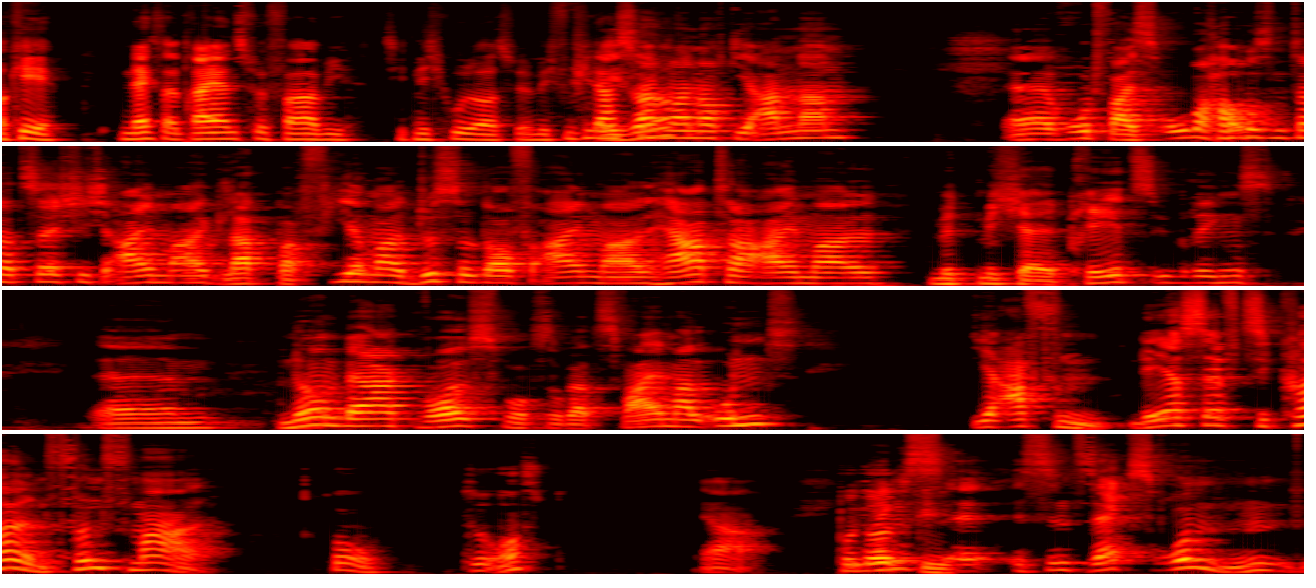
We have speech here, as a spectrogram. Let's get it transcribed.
Okay, nächster 3-1 für Fabi. Sieht nicht gut aus für mich. Wie viel Ich sag noch? mal noch die anderen. Äh, Rot-Weiß Oberhausen tatsächlich einmal, Gladbach viermal, Düsseldorf einmal, Hertha einmal, mit Michael Preetz übrigens, ähm, Nürnberg, Wolfsburg sogar zweimal und ihr Affen, der FC Köln fünfmal. Oh, so oft? Ja. Übrigens, Podolski. äh, es sind sechs Runden.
